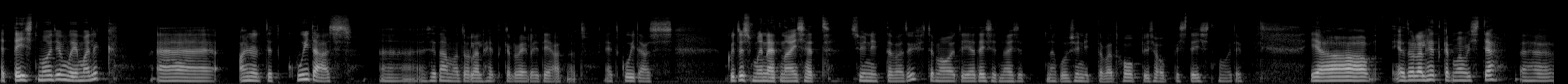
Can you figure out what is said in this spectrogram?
et teistmoodi on võimalik äh,. ainult et kuidas äh,, seda ma tollel hetkel veel ei teadnud, et kuidas, kuidas mõned naised sünnitavad ühtemoodi ja teised naised nagu sünnitavad hoopis-hoopis teistmoodi. ja, ja tollel hetkel ma vist jah äh,,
